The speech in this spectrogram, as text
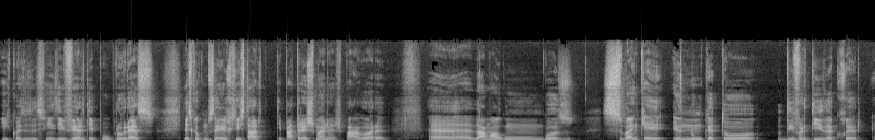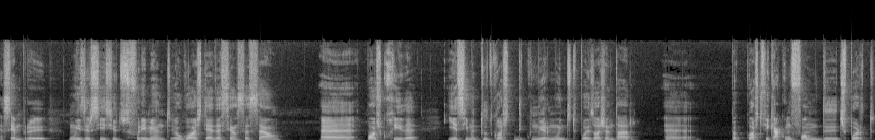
e coisas assim e ver tipo o progresso desde que eu comecei a registar, tipo há três semanas para agora, uh, dá-me algum gozo. Se bem que eu nunca estou divertido a correr. É sempre um exercício de sofrimento. Eu gosto é da sensação uh, pós-corrida e acima de tudo gosto de comer muito depois ao jantar. Uh, gosto de ficar com fome de desporto.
